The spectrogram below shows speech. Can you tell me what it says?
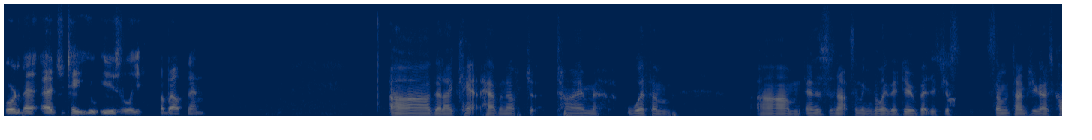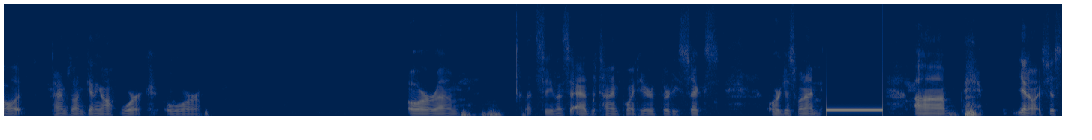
or that agitate you easily about them? Uh, that I can't have enough time with them. Um, and this is not something really they do, but it's just sometimes you guys call it times when I'm getting off work or or um, let's see, let's add the time point here, 36, or just when I'm um, you know, it's just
